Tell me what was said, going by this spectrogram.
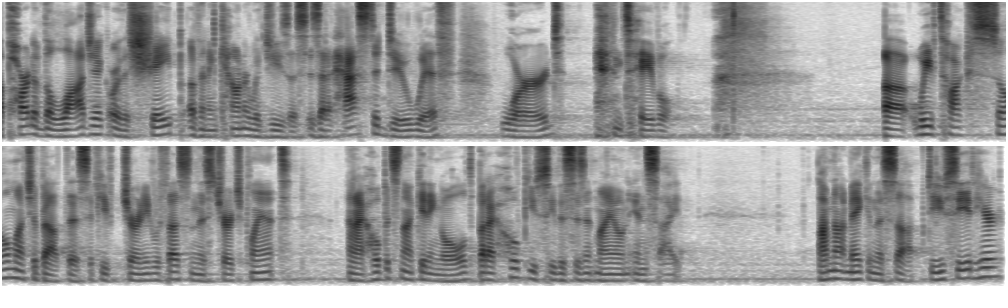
a part of the logic or the shape of an encounter with Jesus is that it has to do with word and table. Uh, we've talked so much about this if you've journeyed with us in this church plant, and I hope it's not getting old, but I hope you see this isn't my own insight. I'm not making this up. Do you see it here?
